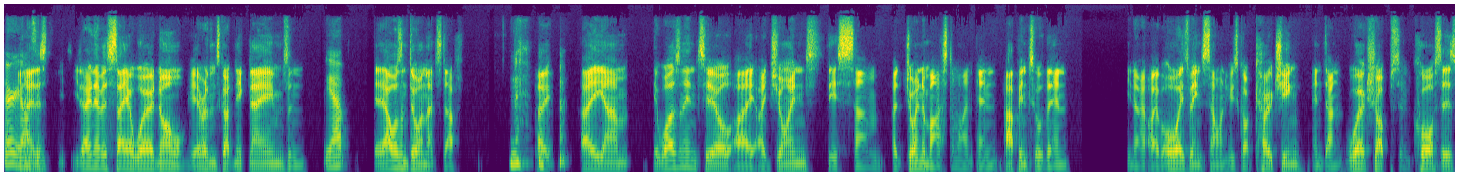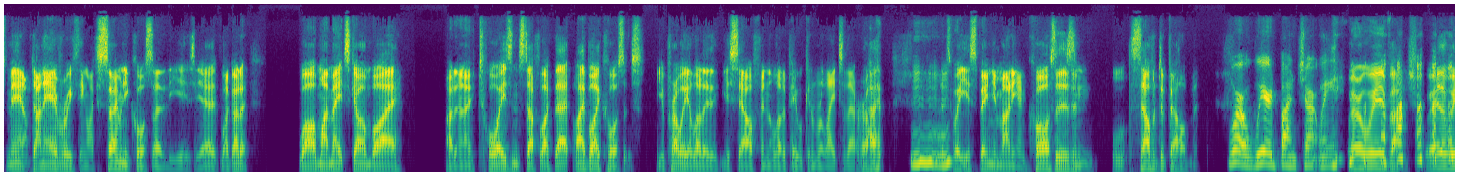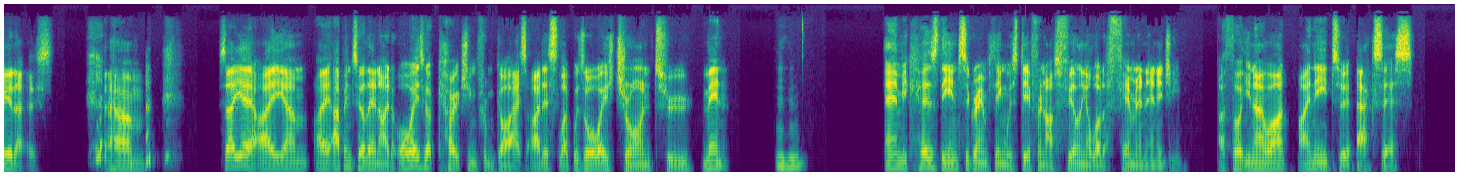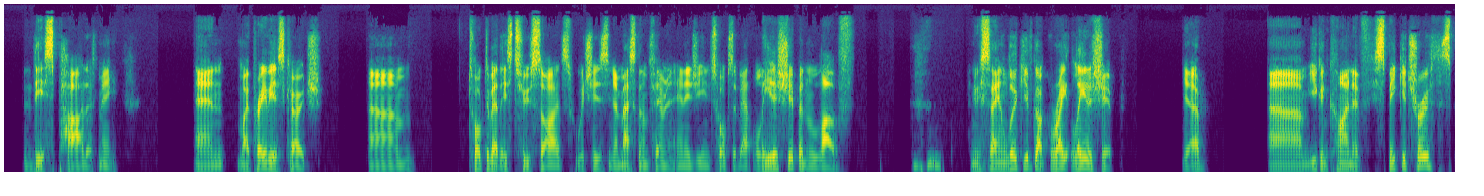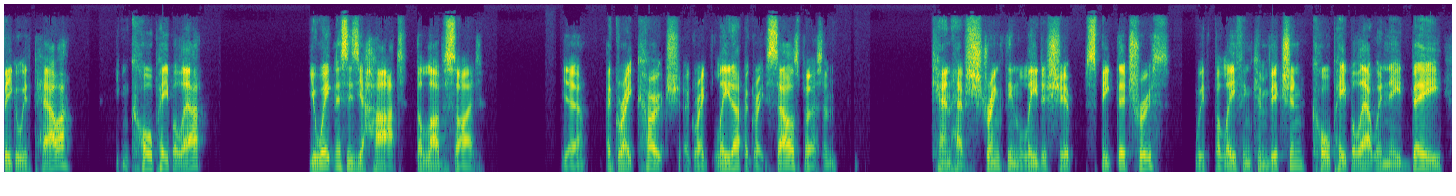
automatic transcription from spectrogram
Very you know, awesome. you don't ever say a word normal. Yeah, everything's got nicknames and Yep. yeah, I wasn't doing that stuff. I um it wasn't until I I joined this um I joined a mastermind and up until then, you know, I've always been someone who's got coaching and done workshops and courses. Man, I've done everything, like so many courses over the years. Yeah. Like I don't while my mates go and buy, I don't know, toys and stuff like that, I buy courses. You're probably a lot of yourself and a lot of people can relate to that, right? Mhm. That's where you spend your money on courses and self development. We're a weird bunch, aren't we? We're a weird bunch. We're the weirdos. Um, so yeah, I um, I up until then, I'd always got coaching from guys. I just like was always drawn to men, hmm and because the Instagram thing was different, I was feeling a lot of feminine energy. I thought, you know what, I need to access this part of me. And my previous coach um, talked about these two sides, which is you know masculine and feminine energy, and talks about leadership and love. Mhm. And he was saying, Luke, you've got great leadership. Yeah. Um, you can kind of speak your truth, speak it with power. You can call people out. Your weakness is your heart, the love side. Yeah. A great coach, a great leader, a great salesperson can have strength in leadership, speak their truth with belief and conviction, call people out when need be,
